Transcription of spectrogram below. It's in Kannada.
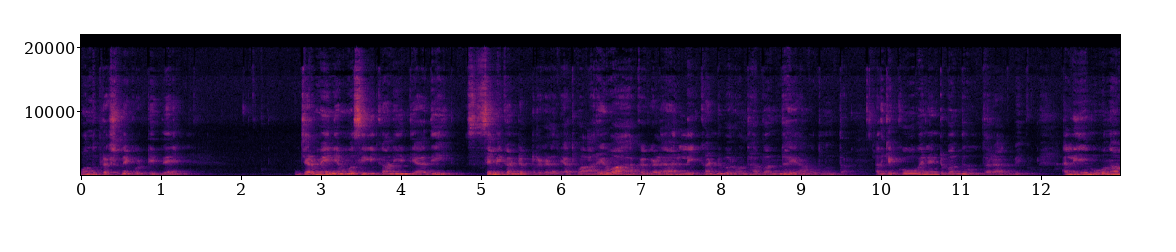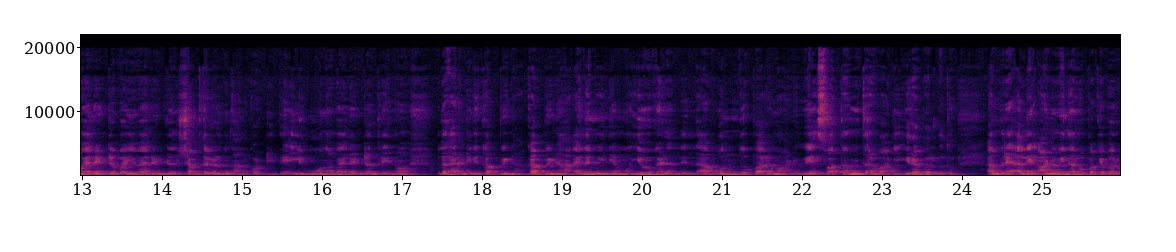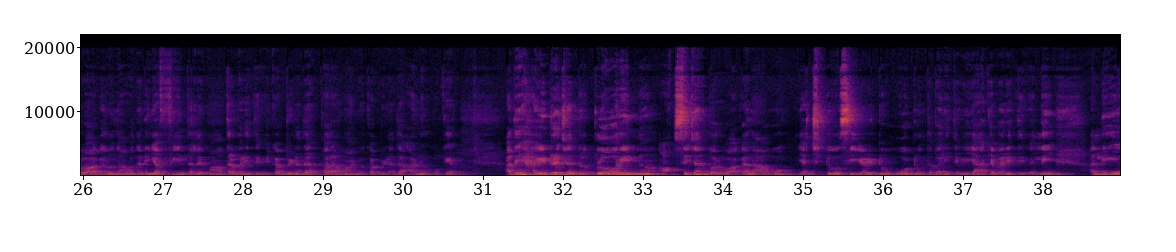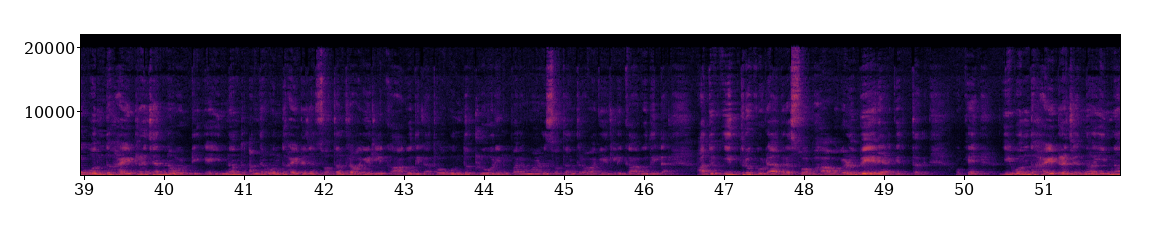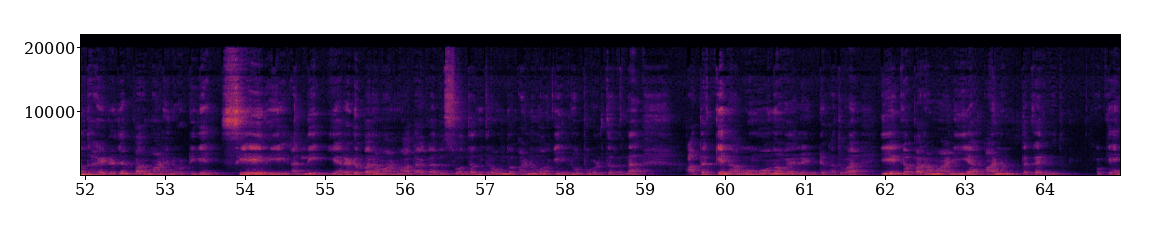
ಒಂದು ಪ್ರಶ್ನೆ ಕೊಟ್ಟಿದ್ದೆ. ಜರ್ಮೇನಿಯಮ್ ಸಿಲಿಕಾನ್ ಇತ್ಯಾದಿ ಸೆಮಿಕಂಡಕ್ಟರ್ಗಳಲ್ಲಿ ಅಥವಾ ಅರೆವಾಹಕಗಳಲ್ಲಿ ಕಂಡುಬರುವಂತಹ ಬಂಧ ಯಾವುದು ಅಂತ. ಅದಕ್ಕೆ ಕೋವೆನೆಂಟ್ ಬಂಧ ಉತ್ತರ ಆಗಬೇಕು. ಅಲ್ಲಿ ಮೋನೋವ್ಯಾಲೆಂಟ್ ಬೈವ್ಯಾಲೆಂಟ್ ಶಬ್ದಗಳನ್ನು ನಾನು ಕೊಟ್ಟಿದ್ದೆ. ಇಲ್ಲಿ ಮೋನೋವ್ಯಾಲೆಂಟ್ ಅಂದ್ರೇನು? ಉದಾಹರಣೆಗೆ ಕಬ್ಬಿಣ ಕಬ್ಬಿಣ, ಅಲ್ಯೂಮಿನಿಯಂ ಇವುಗಳಲ್ಲೆಲ್ಲ ಒಂದು ಪರಮಾಣುವೆ ಸ್ವತಂತ್ರವಾಗಿ ಇರಬಲ್ಲದು. ಅಂದರೆ ಅಲ್ಲಿ ಅಣುವಿನ ರೂಪಕ್ಕೆ ಬರುವಾಗಲೂ ನಾವು ಅದನ್ನು ಎಫ್ ಅಂತಲೇ ಮಾತ್ರ ಬರಿತೇವೆ. ಕಬ್ಬಿಣದ ಪರಮಾಣು, ಕಬ್ಬಿಣದ ಅಣು ಓಕೆ ಅದೇ ಹೈಡ್ರೋಜನ್, ಕ್ಲೋರಿನ್, ಆಕ್ಸಿಜನ್ ಬರುವಾಗ ನಾವು H two C L two O two ಅಂತ ಬರಿತೀವಿ. ಯಾಕೆ ಬರಿತೀವಿ ಅಲ್ಲಿ? ಅಲ್ಲಿ ಒಂದು ಹೈಡ್ರೋಜನ್ನ ಒಟ್ಟಿಗೆ ಇನ್ನೊಂದು, ಅಂದರೆ ಒಂದು ಹೈಡ್ರೋಜನ್ ಸ್ವತಂತ್ರವಾಗಿ ಇರಲಿಕ್ಕೆ ಆಗೋದಿಲ್ಲ, ಅಥವಾ ಒಂದು ಕ್ಲೋರಿನ್ ಪರಮಾಣು ಸ್ವತಂತ್ರವಾಗಿ ಇರಲಿಕ್ಕೆ ಆಗೋದಿಲ್ಲ. ಅದು ಇದ್ದರೂ ಕೂಡ ಅದರ ಸ್ವಭಾವಗಳು ಬೇರೆ ಆಗಿರ್ತದೆ. ಓಕೆ ಈ ಒಂದು ಹೈಡ್ರೋಜನ್, ಇನ್ನೊಂದು ಹೈಡ್ರೋಜನ್ ಪರಮಾಣಿನ ಒಟ್ಟಿಗೆ ಸೇರಿ ಅಲ್ಲಿ ಎರಡು ಪರಮಾಣು ಆದಾಗ ಅದು ಸ್ವತಂತ್ರ ಒಂದು ಅಣುವಾಗಿ ರೂಪುಗೊಳ್ತದಲ್ಲ. ಅದಕ್ಕೆ ನಾವು ಮೋನೋವ್ಯಾಲೆಂಟ್ ಅಥವಾ ಏಕಪರಮಾಣೀಯ ಅಣು ಅಂತ ಕರೆಯೋದು. ಓಕೆ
